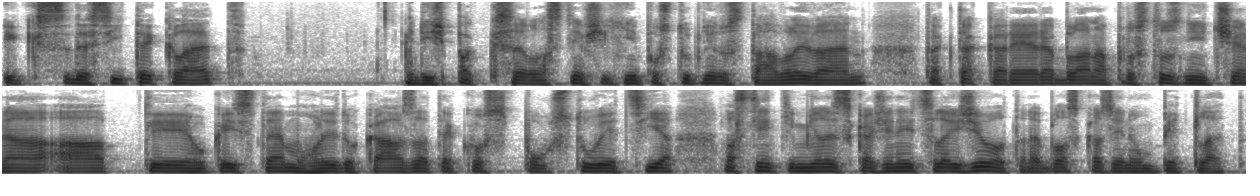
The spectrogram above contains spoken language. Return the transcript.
x desítek let když pak se vlastně všichni postupně dostávali ven, tak ta kariéra byla naprosto zničená a ty hokejisté mohli dokázat jako spoustu věcí a vlastně tím měli zkažený celý život. To nebylo zkažený pět let.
